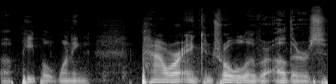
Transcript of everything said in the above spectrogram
uh, people wanting power and control over others,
